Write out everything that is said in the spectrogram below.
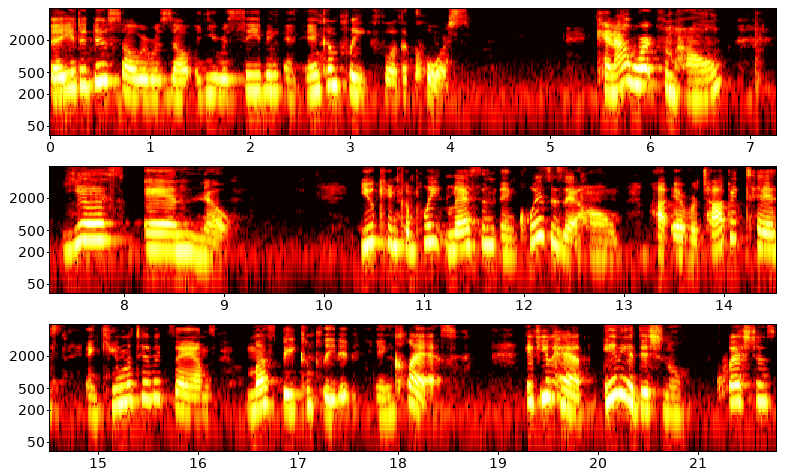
Failure to do so will result in you receiving an incomplete for the course. Can I work from home? Yes and no. You can complete lessons and quizzes at home. However, topic tests and cumulative exams must be completed in class. If you have any additional questions,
